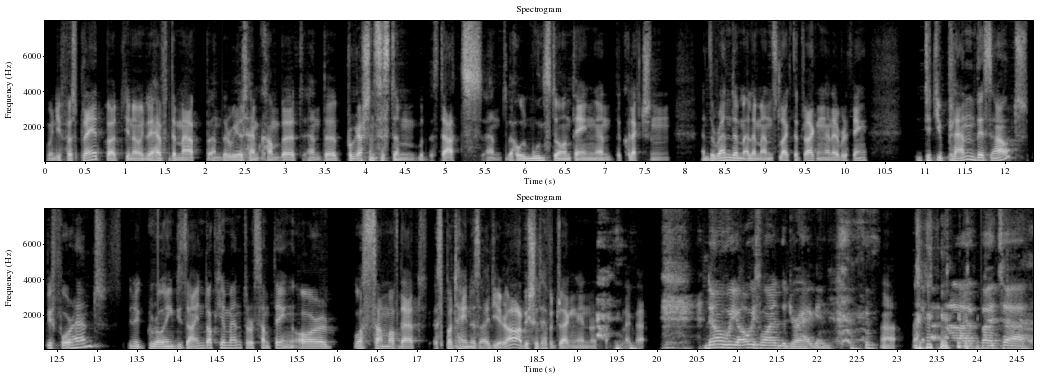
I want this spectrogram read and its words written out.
when you first play it, but you know they have the map and the real-time combat and the progression system with the stats and the whole Moonstone thing and the collection and the random elements like the dragon and everything did you plan this out beforehand in a growing design document or something, or was some of that a spontaneous idea? Ah, oh, we should have a dragon in or something like that. no, we always wanted the dragon, ah. uh, but uh,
